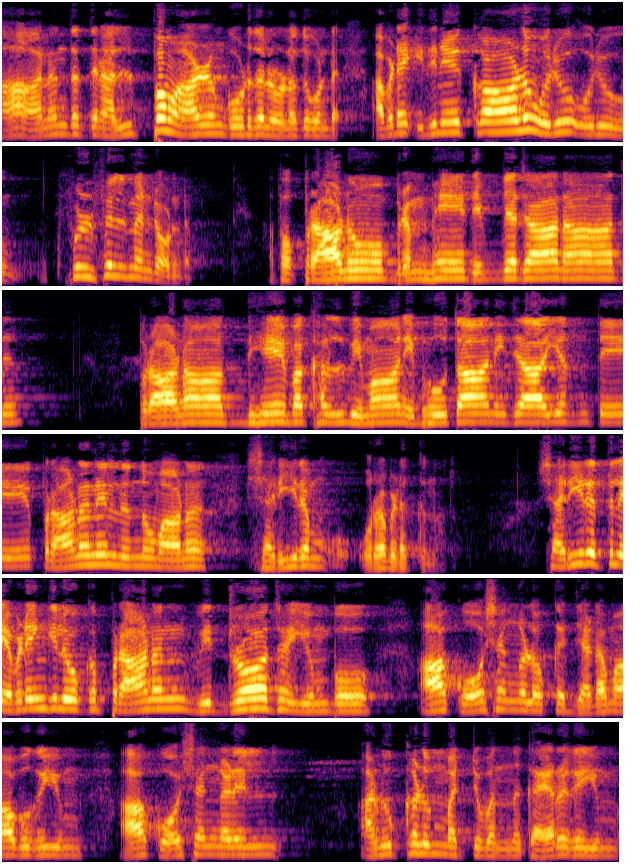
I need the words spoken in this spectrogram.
ആ ആനന്ദത്തിന് അല്പം ആഴം കൂടുതലുള്ളതുകൊണ്ട് അവിടെ ഇതിനേക്കാളും ഒരു ഒരു ഫുൾഫിൽമെന്റ് ഉണ്ട്. അപ്പൊ പ്രാണോ ബ്രഹ്മേ ദിവ്യജാനാത്. പ്രാണാധ്യേവ ഖൽ വിമാനി ഭൂതാനി പ്രാണനിൽ നിന്നുമാണ് ശരീരം ഉറവെടുക്കുന്നത്. ശരീരത്തിൽ എവിടെയെങ്കിലുമൊക്കെ പ്രാണൻ വിഡ്രോ ചെയ്യുമ്പോ ആ കോശങ്ങളൊക്കെ ജഡമാവുകയും ആ കോശങ്ങളിൽ അണുക്കളും മറ്റു വന്ന് കയറുകയും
